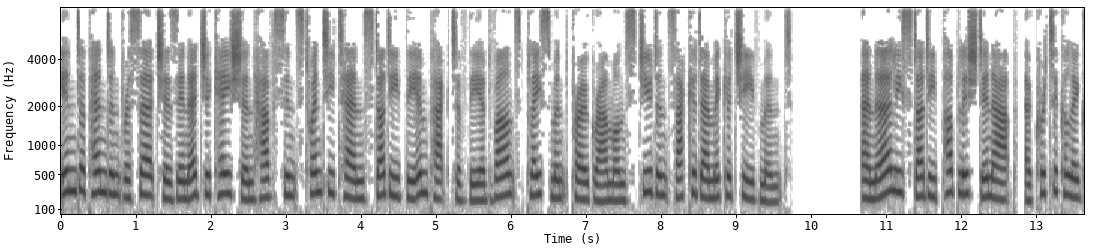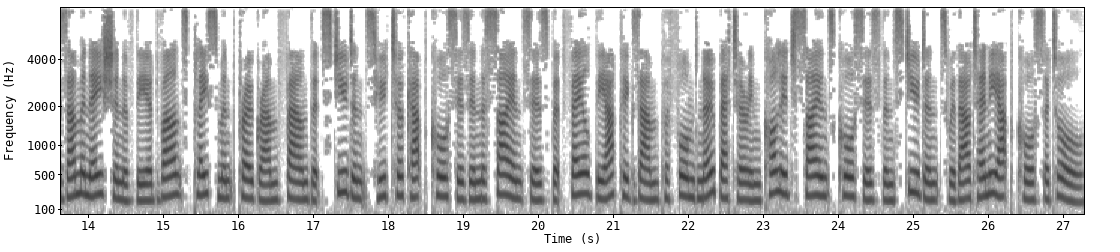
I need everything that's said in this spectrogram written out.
Independent researchers in education have since 2010 studied the impact of the Advanced Placement Program on students' academic achievement. An early study published in AP, a critical examination of the Advanced Placement Program found that students who took AP courses in the sciences but failed the AP exam performed no better in college science courses than students without any AP course at all.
